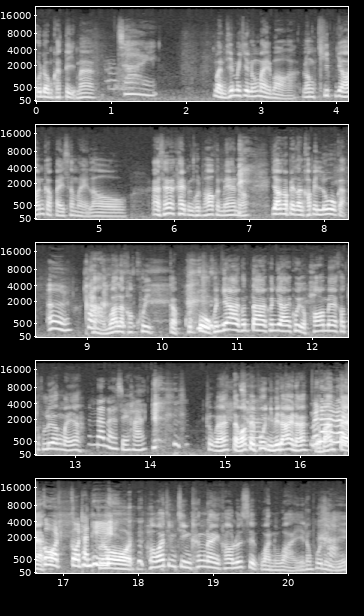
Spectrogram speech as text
อุดมคติมาก ใช่ เหมือนที่เมื่อกี้น้องใหม่บอกอะลองคิดย้อนกลับไปสมัยเรา อะถ้าใครเป็นคุณพ่อคุณแม่เนาะย้อนกลับไปตอนเขาเป็นลูกอะเออเขาถามว่าแล้วเขาคุยกับคุณปู่คุณย่าคุณตาคุณยายคุยกับพ่อแม่เขาทุกเรื่องไหมอะนั่นน่ะสิคะ ถูกไหมแต่ว่าไปพูดอย่างนี้ไม่ได้นะไม่เดี๋ยวได้บ้านไม่แตได้กโกรธโกรธทันทีโกรธเพราะว่าจริง ๆ ข้างในเขารู้สึกหวั่นไหวต้องพูดอย่างนี้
